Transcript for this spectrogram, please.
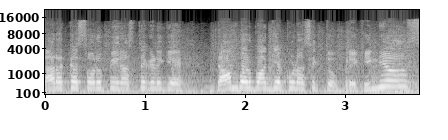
ನರಕ ಸ್ವರೂಪಿ ರಸ್ತೆಗಳಿಗೆ ಡಾಂಬರ್ ಭಾಗ್ಯ ಕೂಡ ಸಿಕ್ತು. Breaking news.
